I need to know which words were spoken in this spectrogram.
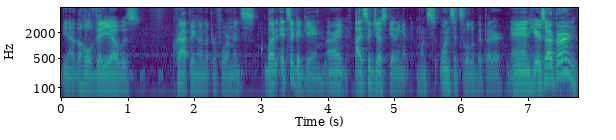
you know, the whole video was crapping on the performance, but it's a good game. All right, I suggest getting it once once it's a little bit better. And here's our burn.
